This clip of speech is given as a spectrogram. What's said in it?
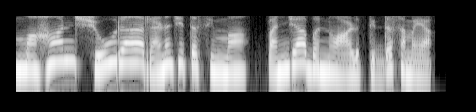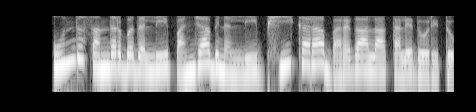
ಮಹಾನ್ ಶೂರ ರಣಜಿತ ಸಿಂಹ ಪಂಜಾಬನ್ನು ಆಳುತ್ತಿದ್ದ ಸಮಯ. ಒಂದು ಸಂದರ್ಭದಲ್ಲಿ ಪಂಜಾಬಿನಲ್ಲಿ ಭೀಕರ ಬರಗಾಲ ತಲೆದೋರಿತು.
